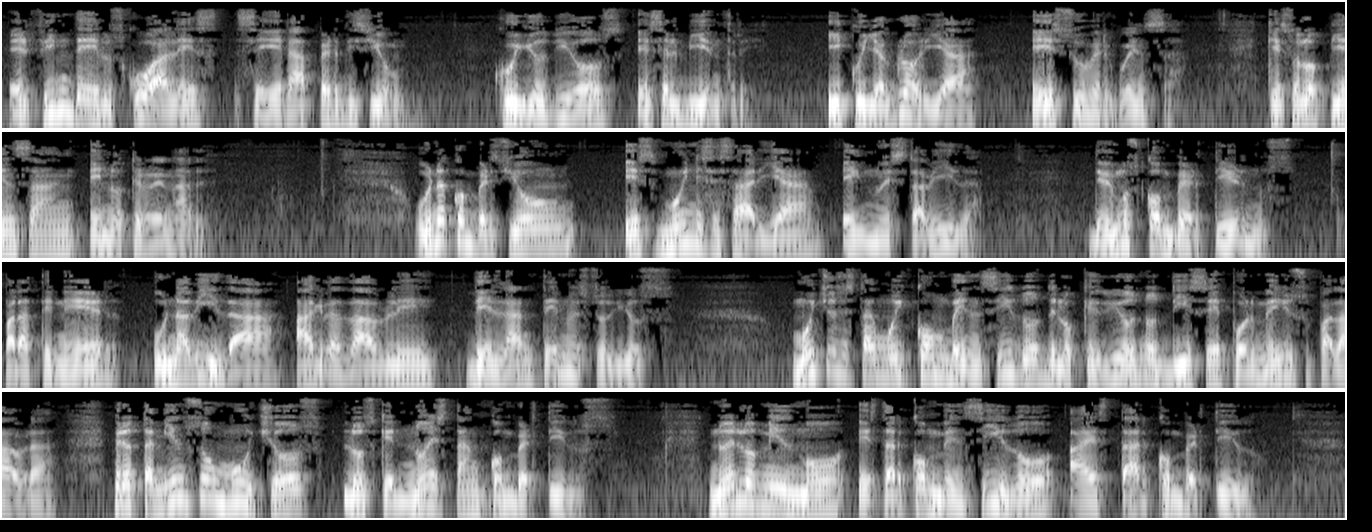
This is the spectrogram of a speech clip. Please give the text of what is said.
el fin de los cuales será perdición, cuyo Dios es el vientre, y cuya gloria es su vergüenza, que solo piensan en lo terrenal. Una conversión es muy necesaria en nuestra vida. Debemos convertirnos para tener una vida agradable delante de nuestro Dios. Muchos están muy convencidos de lo que Dios nos dice por medio de su palabra, pero también son muchos los que no están convertidos. No es lo mismo estar convencido a estar convertido.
